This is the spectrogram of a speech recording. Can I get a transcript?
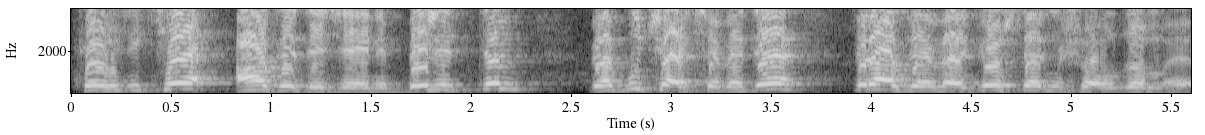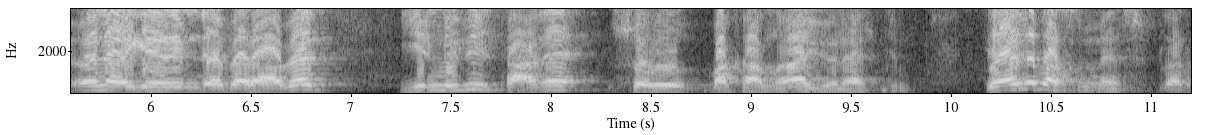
tehlike arz edeceğini belirttim ve bu çerçevede biraz evvel göstermiş olduğum e, önergelerimle beraber 21 tane soru bakanlığa yönelttim. Değerli basın mensupları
